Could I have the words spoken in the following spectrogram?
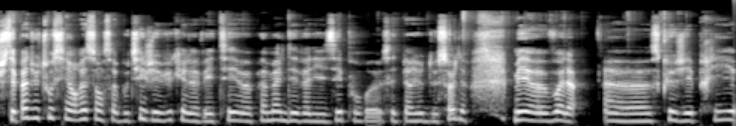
Je sais pas du tout si en reste dans sa boutique, j'ai vu qu'elle avait été pas mal dévalisée pour cette période de solde. Mais voilà, ce que j'ai pris...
